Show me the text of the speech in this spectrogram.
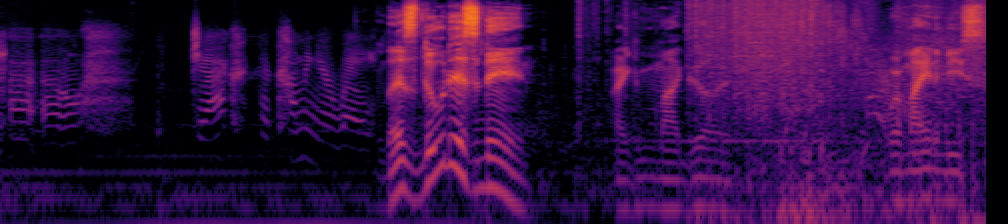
Uh-oh. Jack, they're coming your way. Let's do this then. Alright, give me my gun. Where are my enemies?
